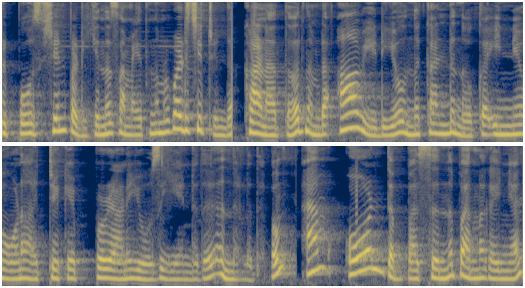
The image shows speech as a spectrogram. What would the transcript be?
പ്രിപ്പോസിഷൻ പഠിക്കുന്ന സമയത്ത് നമ്മൾ പഠിച്ചിട്ടുണ്ട്. കാണാത്തവർ നമ്മുടെ ആ വീഡിയോ ഒന്ന് കണ്ടു നോക്കുക. ഇന്ന ഓൺ അറ്റൊക്കെ എപ്പോഴാണ് യൂസ് ചെയ്യേണ്ടത് എന്നുള്ളത്. അപ്പം ആം ഓൺ ദ ബസ് എന്ന് പറഞ്ഞു കഴിഞ്ഞാൽ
